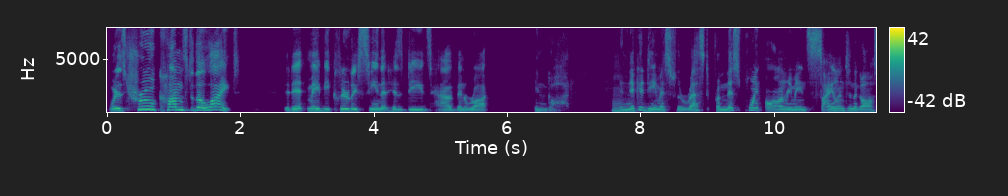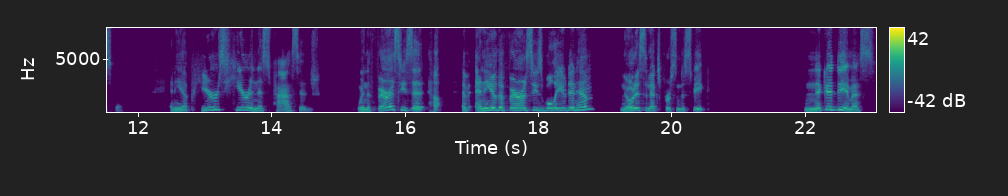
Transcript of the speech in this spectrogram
what is true comes to the light, that it may be clearly seen that his deeds have been wrought in God. And Mhm. Nicodemus, for the rest from this point on, remains silent in the gospel. And he appears here in this passage when the Pharisees said, Have any of the Pharisees believed in him? Notice the next person to speak. Nicodemus,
